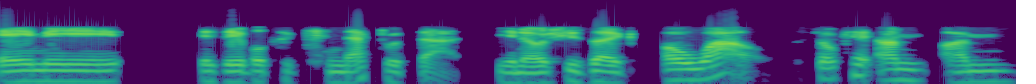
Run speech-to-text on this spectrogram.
Aimee is able to connect with that. You know, she's like, "Oh wow, it's okay. I'm I'm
